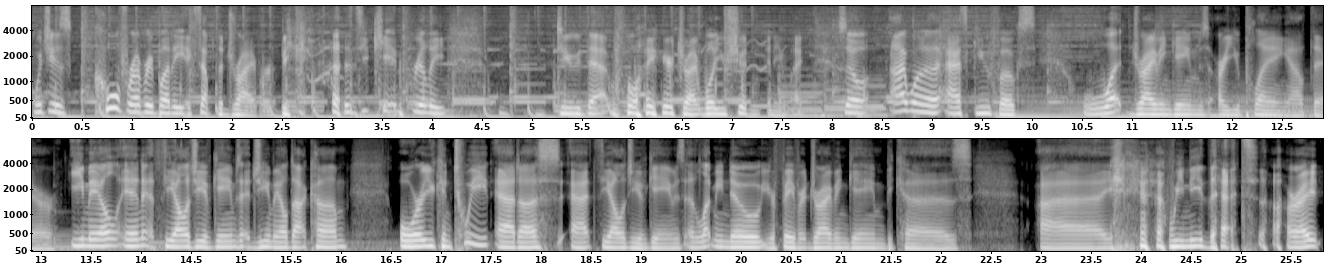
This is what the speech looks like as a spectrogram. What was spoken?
which is cool for everybody except the driver because you can't really do that while you're driving. Well, you shouldn't anyway. So I want to ask you folks. What driving games are you playing out there? Email in at theologyofgames at gmail.com or you can tweet at us at Theology of Games and let me know your favorite driving game because I we need that. All right.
